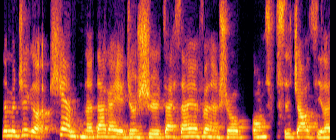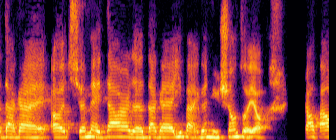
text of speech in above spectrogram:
那么这个 camp 呢，大概也就是在三月份的时候，公司召集了大概呃全美大二的大概一百个女生左右，然后把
